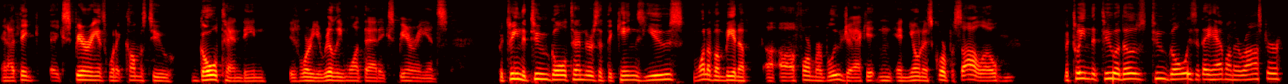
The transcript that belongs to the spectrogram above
and I think experience when it comes to goaltending is where you really want that experience. Between the two goaltenders that the Kings use, one of them being a, a, a former Blue Jacket and, and Joonas Korpisalo, Mhm. between the two of those two goalies that they have on their roster,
